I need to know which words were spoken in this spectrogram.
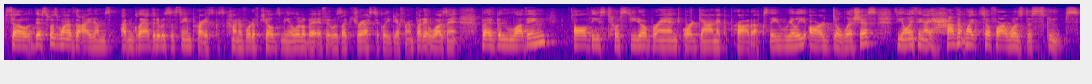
So this was one of the items. I'm glad that it was the same price because it kind of would have killed me a little bit if it was like drastically different, but it wasn't. But I've been loving all of these Tostito brand organic products. They really are delicious. The only thing I haven't liked so far was the scoops,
